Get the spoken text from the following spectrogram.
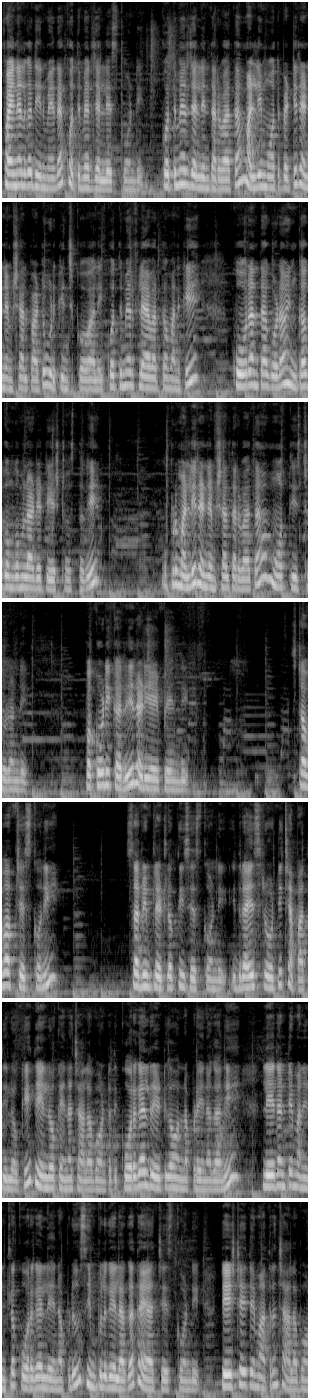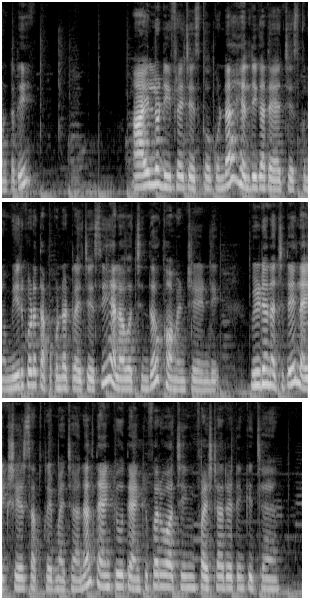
ఫైనల్గా దీని మీద కొత్తిమీర జల్లేసుకోండి. కొత్తిమీర జల్లిన తర్వాత మళ్ళీ మూత పెట్టి రెండు నిమిషాల పాటు ఉడికించుకోవాలి. కొత్తిమీర ఫ్లేవర్తో మనకి కూర అంతా కూడా ఇంకా గుమగుమలాడే టేస్ట్ వస్తుంది. ఇప్పుడు మళ్ళీ రెండు నిమిషాల తర్వాత మూత తీసి చూడండి. పకోడీ కర్రీ రెడీ అయిపోయింది. స్టవ్ ఆఫ్ చేసుకొని సర్వింగ్ ప్లేట్లోకి తీసేసుకోండి. ఇది రైస్ రోటీ చపాతీలోకి దేనిలోకైనా చాలా బాగుంటుంది. కూరగాయలు రేటుగా ఉన్నప్పుడైనా కానీ లేదంటే మన ఇంట్లో కూరగాయలు లేనప్పుడు సింపుల్గా ఇలాగా తయారు చేసుకోండి. టేస్ట్ అయితే మాత్రం చాలా బాగుంటుంది. ఆయిల్లో డీప్ ఫ్రై చేసుకోకుండా హెల్తీగా తయారు చేసుకున్నాం. మీరు కూడా తప్పకుండా ట్రై చేసి ఎలా వచ్చిందో కామెంట్ చేయండి. వీడియో నచ్చితే like share subscribe my channel. Thank you. Thank you for watching. Five star rating ఇచ్చాను.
